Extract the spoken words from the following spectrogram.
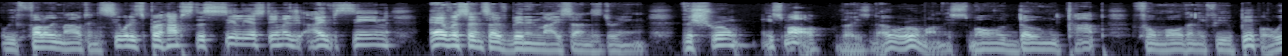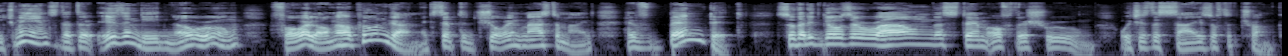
We follow him out and see what is perhaps the silliest image I've seen ever since I've been in my son's dream. The shroom is small. There is no room on this small domed top for more than a few people, which means that there is indeed no room for a long harpoon gun, except that Joy and Mastermind have bent it so that it goes around the stem of the shroom, which is the size of the trunk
